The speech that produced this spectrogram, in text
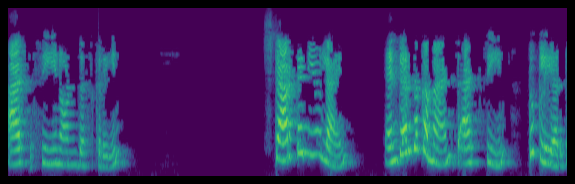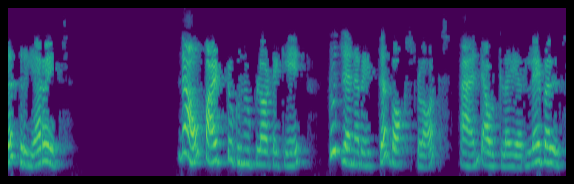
as seen on the screen. Start a new line. Enter the commands as seen to clear the three arrays. Now pipe to GNUplot again to generate the box plots and outlier labels.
